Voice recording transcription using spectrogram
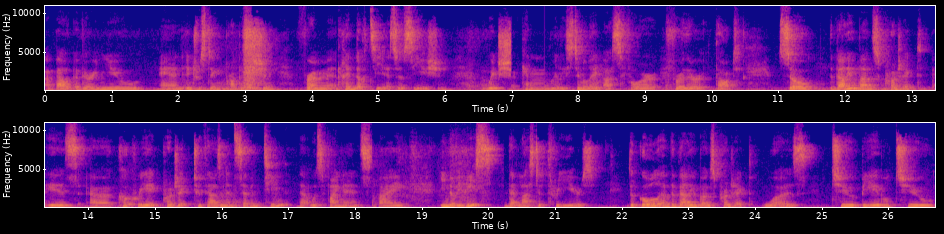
about a very new and interesting proposition from Graines d'Ortie Association which can really stimulate us for further thought. So the Value Bugs project is a Co-Create Project 2017 that was financed by Innoviris that lasted three years. The goal of the Value Bugs project was to be able to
